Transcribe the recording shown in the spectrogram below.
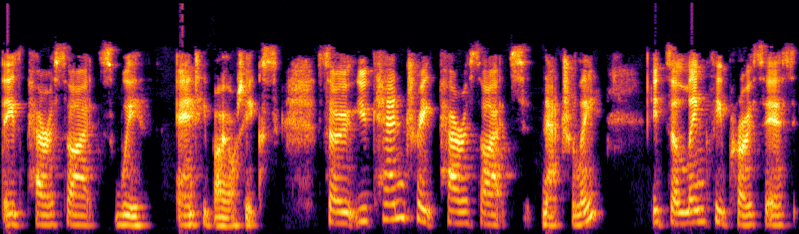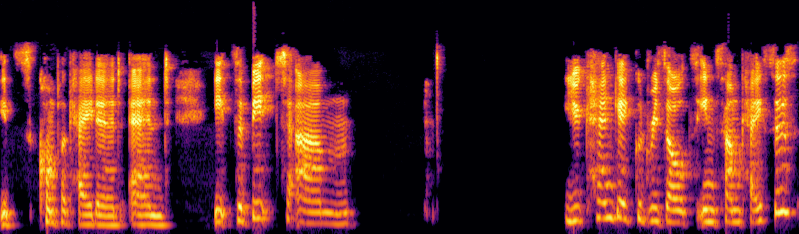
these parasites with antibiotics. So you can treat parasites naturally. It's a lengthy process, it's complicated, and it's a bit um, you can get good results in some cases,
